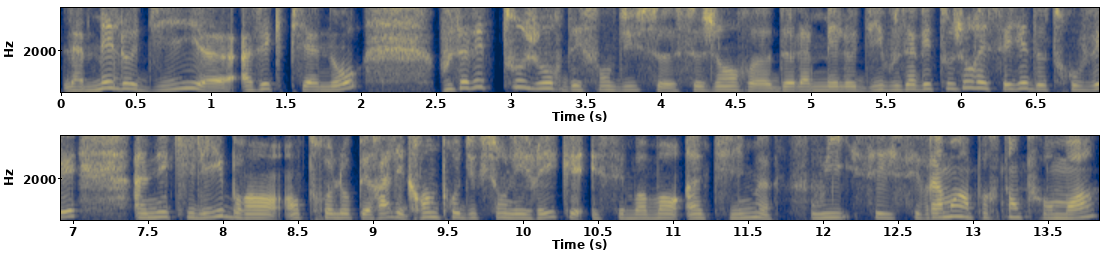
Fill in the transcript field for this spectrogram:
la mélodie euh, avec piano. Vous avez toujours défendu ce, genre euh, de la mélodie. Vous avez toujours essayé de trouver un équilibre entre l'opéra, les grandes productions lyriques et, ces moments intimes. Oui, c'est vraiment important pour moi.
